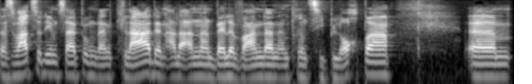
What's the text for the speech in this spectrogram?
Das war zu dem Zeitpunkt dann klar, denn alle anderen Bälle waren dann im Prinzip lochbar. Ähm,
